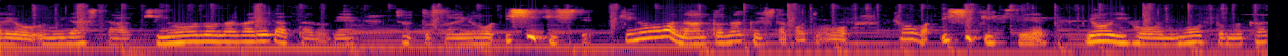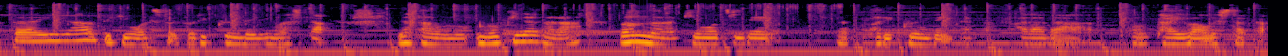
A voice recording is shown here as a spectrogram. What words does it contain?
れを生み出した昨日の流れだったので、ちょっとそれを意識して、昨日はなんとなくしたことを、今日は意識して、良い方にもっと向かったらいいなって気持ちと取り組んでみました。皆さんも動きながら、どんな気持ちで取り組んでいたか、体と対話をしたか、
